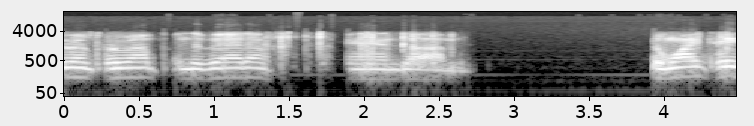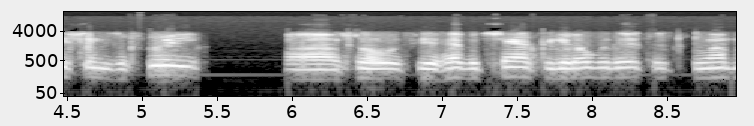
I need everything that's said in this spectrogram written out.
they're in Pahrump, in Nevada, and um, the wine tastings are free. Uh, so if you have a chance to get over there to Pahrump,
